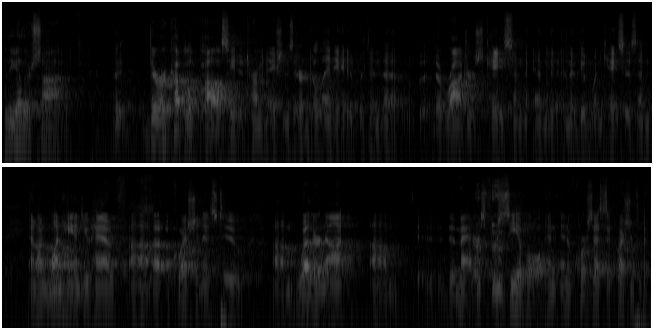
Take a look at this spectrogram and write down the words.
to the other side. Uh, There are a couple of policy determinations that are delineated within the, the Rogers case and, and the, and the Goodwin cases. And, and on one hand, you have uh, a, a question as to um, whether or not um, the matter is foreseeable, and, and of course, that's the question for the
